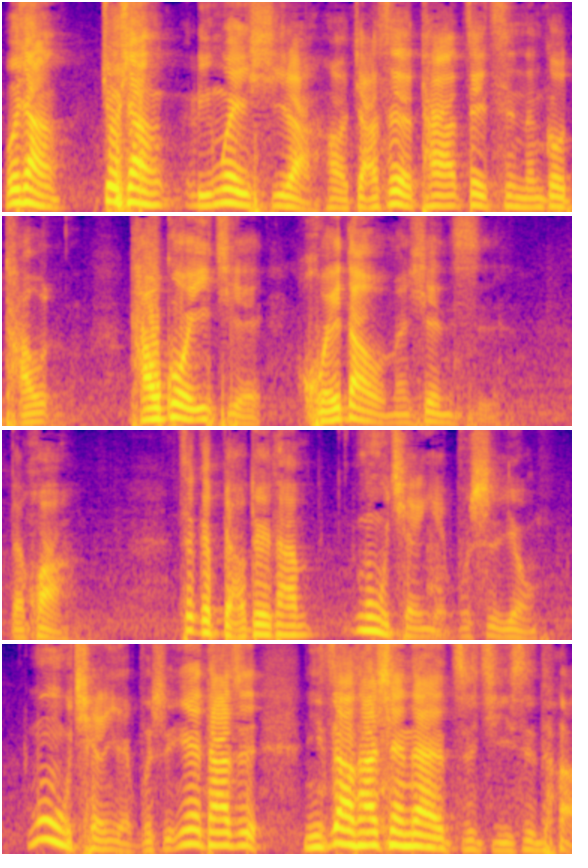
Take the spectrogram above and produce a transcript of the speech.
我想就像林卫熙啦，哈，假设他这次能够逃逃过一劫，回到我们现实的话，这个表对他目前也不适用，目前也不是，因为他是你知道他现在的职级是多少？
